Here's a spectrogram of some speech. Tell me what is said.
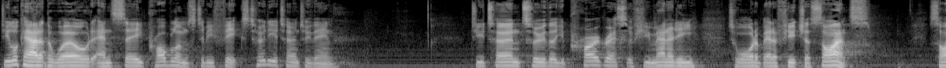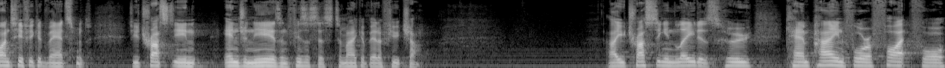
Do you look out at the world and see problems to be fixed? Who do you turn to then? Do you turn to the progress of humanity toward a better future? Science, scientific advancement. Do you trust in engineers and physicists to make a better future? Are you trusting in leaders who campaign for a fight for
